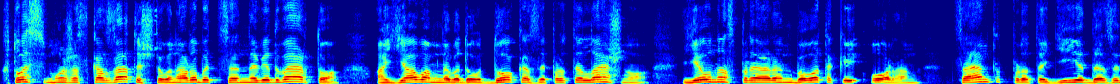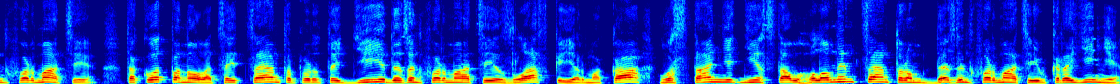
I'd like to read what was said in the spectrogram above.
Хтось може сказати, що вона робить це невідверто, а я вам наведу докази протилежного. Є у нас при РНБО такий орган Центр протидії дезінформації. Так от, панове, цей центр протидії дезінформації з ласки Єрмака в останні дні став головним центром дезінформації в країні,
